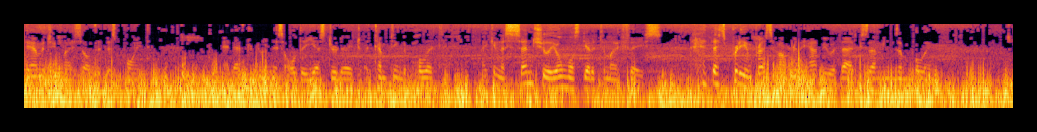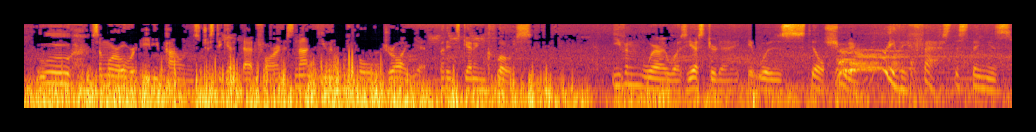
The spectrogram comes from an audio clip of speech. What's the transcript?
damaging myself at this point. And after doing this all day yesterday, attempting to pull it, I can essentially almost get it to my face. That's pretty impressive. I'm really happy with that because that means I'm pulling ooh, somewhere over 80 pounds just to get it that far, and it's not even full draw yet, but it's getting close. Even where I was yesterday, it was still shooting really fast. This thing is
